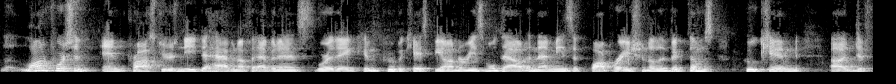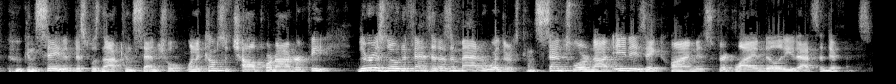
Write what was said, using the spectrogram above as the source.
law enforcement and prosecutors need to have enough evidence where they can prove a case beyond a reasonable doubt, and that means the cooperation of the victims who can uh, def- who can say that this was not consensual. When it comes to child pornography, there is no defense. It doesn't matter whether it's consensual or not. It is a crime. It's strict liability. That's the difference.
